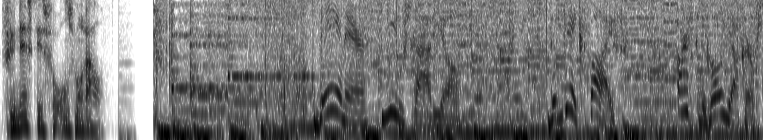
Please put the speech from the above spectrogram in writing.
funest is voor ons moraal. BNR Nieuwsradio. The Big Five. Art Rojakkers.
